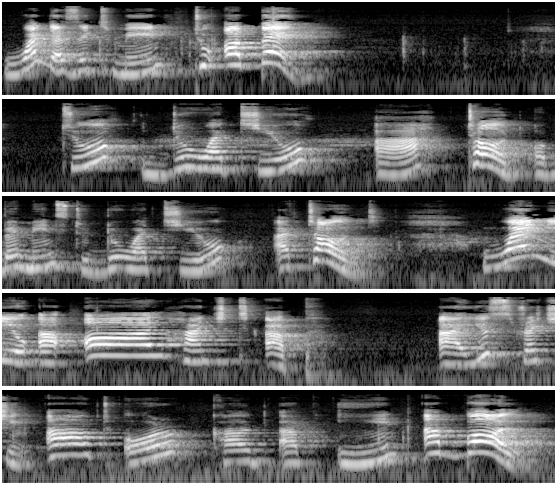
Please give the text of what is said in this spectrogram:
What does it mean to obey? To do what you are told. Obey means to do what you are told. When you are all hunched up, are you stretching out or curled up in a ball?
